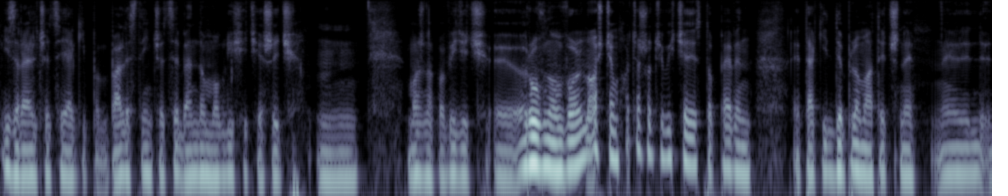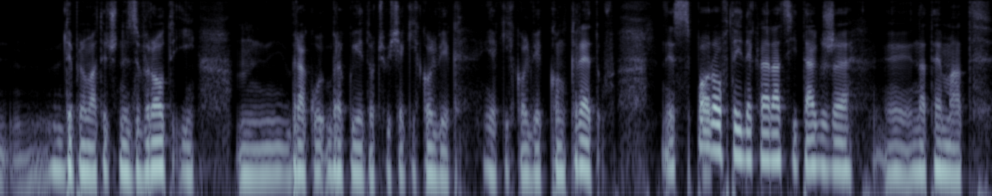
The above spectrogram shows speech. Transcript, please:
Izraelczycy, jak i Palestyńczycy będą mogli się cieszyć, mm, można powiedzieć, y, równą wolnością, chociaż oczywiście jest to pewien taki dyplomatyczny, y, dyplomatyczny zwrot i mm, braku, brakuje to oczywiście jakichkolwiek, jakichkolwiek konkretów. Sporo w tej deklaracji także y, na temat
